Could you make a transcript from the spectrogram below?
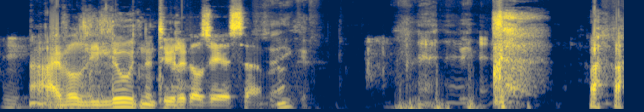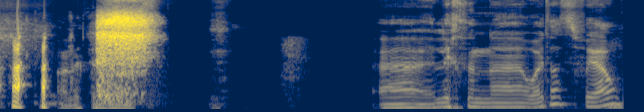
Nou, hij wil die loot natuurlijk als eerste hebben. Zeker. Eh, ligt een, eh, hoe heet dat voor jou?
